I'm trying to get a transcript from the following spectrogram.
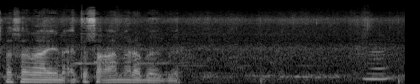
Sasanayin na ito sa camera, bebe. Ha?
